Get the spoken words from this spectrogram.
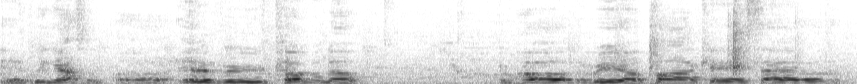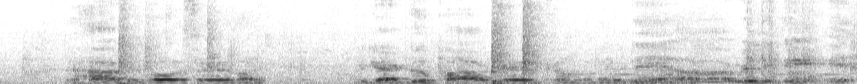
Yeah, we got some uh, interviews coming up from her, the real podcast side of it. The how they going, saying like we got good podcast coming up. Then, uh, really, then it, it,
